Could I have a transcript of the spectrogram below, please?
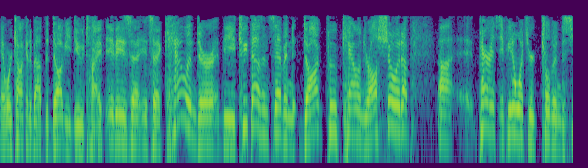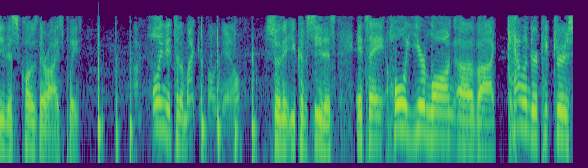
And we're talking about the doggy do type. It is a, it's a calendar, the 2007 dog poop calendar. I'll show it up. Uh, parents, if you don't want your children to see this, close their eyes, please. I'm holding it to the microphone now so that you can see this. It's a whole year long of uh, calendar pictures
